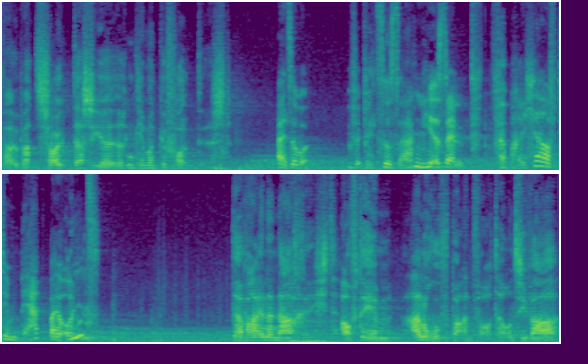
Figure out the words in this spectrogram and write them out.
war überzeugt, dass ihr irgendjemand gefolgt ist. Also, willst du sagen, hier ist ein Verbrecher auf dem Berg bei uns? Da war eine Nachricht auf dem Anrufbeantworter und sie war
